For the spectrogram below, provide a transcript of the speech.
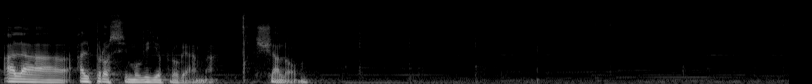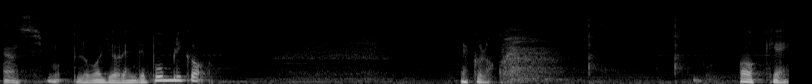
alla, al prossimo videoprogramma. Shalom. anzi lo voglio rendere pubblico eccolo qua ok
